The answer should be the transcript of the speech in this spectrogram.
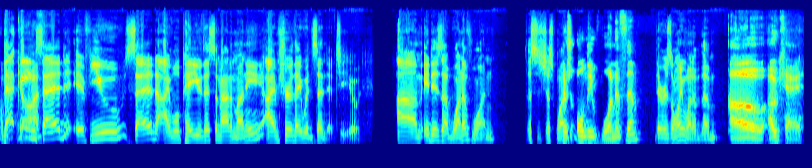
Oh that being God. said, if you said I will pay you this amount of money, I'm sure they would send it to you. Um, it is a one of one. This is just one. there's only one of them. there is only one of them. Oh, okay.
